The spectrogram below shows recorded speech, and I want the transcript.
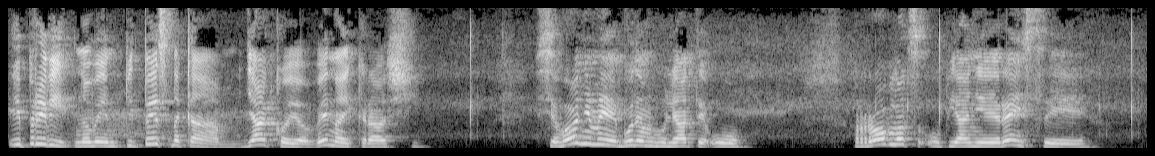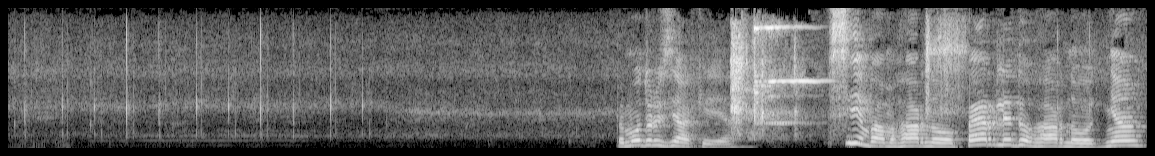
І привіт новим підписникам. Дякую, ви найкращі. Сьогодні ми будемо гуляти у Roblox у п'яні рейси. Тому, друзяки, всім вам гарного перегляду, гарного дня.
